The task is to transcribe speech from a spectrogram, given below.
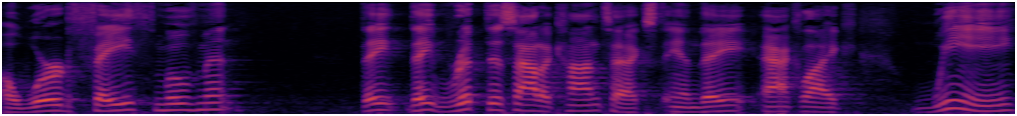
a word faith movement. They, they rip this out of context and they act like we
